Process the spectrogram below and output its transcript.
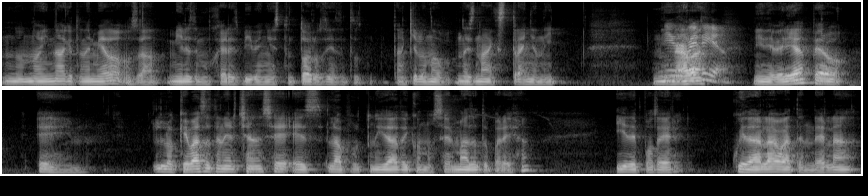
no, no hay nada que tener miedo, o sea, miles de mujeres viven esto todos los días, entonces tranquilo, no, no es nada extraño ni, ni, Ni nada, debería. ni debería, pero eh, lo que vas a tener chance es la oportunidad de conocer más de tu pareja y de poder cuidarla o atenderla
